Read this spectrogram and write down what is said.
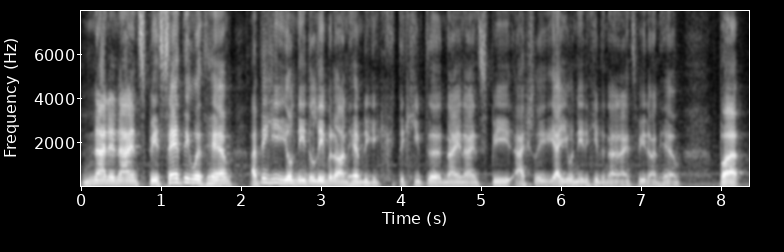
99 speed. Same thing with him. I think he, you'll need to leave it on him to, to keep the 99 speed. Actually, yeah, you will need to keep the 99 speed on him. But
